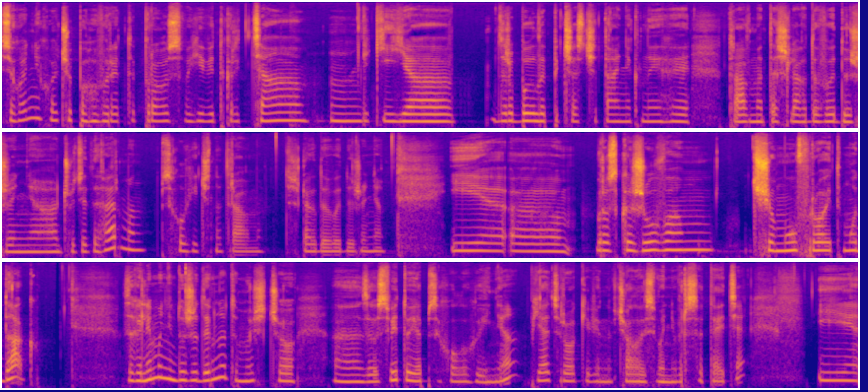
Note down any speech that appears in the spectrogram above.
Сьогодні хочу поговорити про свої відкриття, які я зробила під час читання книги Травми та шлях до видуження Джудіт Герман, психологічна травма, та шлях до видуження. І е, розкажу вам, чому Фройд мудак. Взагалі мені дуже дивно, тому що е, за освітою я психологиня, 5 років я навчалась в університеті. І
